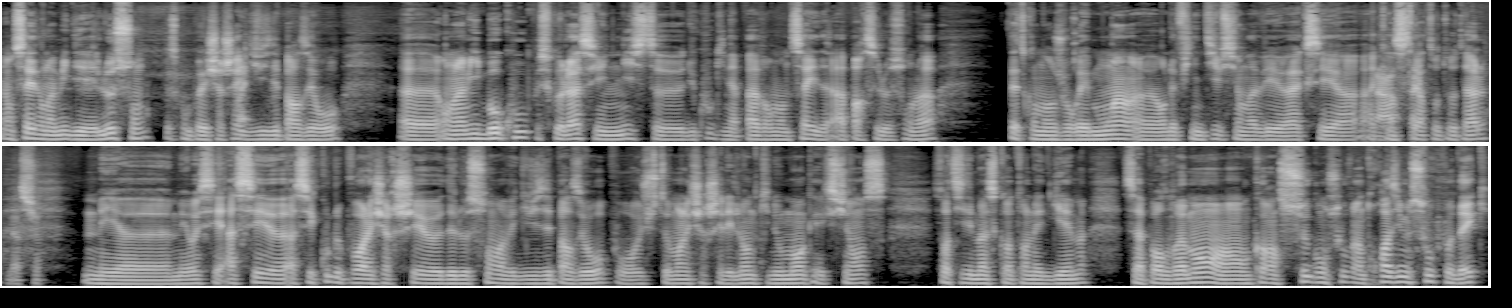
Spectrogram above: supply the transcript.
Et on sait, on a mis des leçons, parce qu'on peut les chercher à Ouais. diviser par zéro. Euh, on en a mis beaucoup, parce que là, c'est une liste euh, du coup qui n'a pas vraiment de side, à part ces leçons-là. Peut-être qu'on en jouerait moins euh, en définitive si on avait accès à, à Ah, 15 ça. cartes au total. Bien sûr. Mais, euh, mais ouais, c'est assez, assez cool de pouvoir aller chercher des leçons avec divisé par zéro pour justement aller chercher les landes qui nous manquent avec science, sortie des mascottes en late game. Ça apporte vraiment encore un second souffle, un troisième souffle au deck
